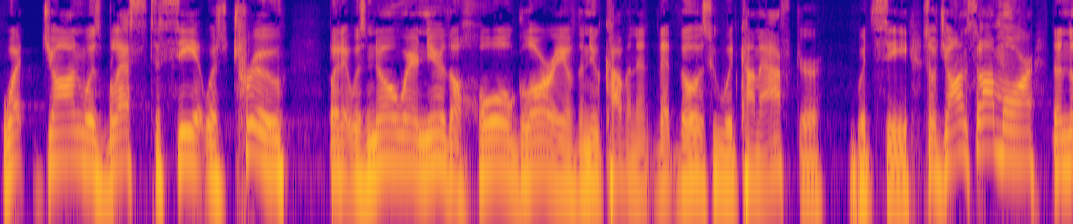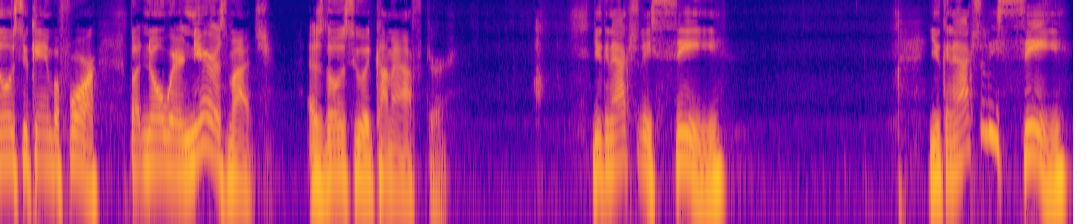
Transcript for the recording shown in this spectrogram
what John was blessed to see, it was true, but it was nowhere near the whole glory of the new covenant that those who would come after would see. So John saw more than those who came before, but nowhere near as much as those who had come after. You can actually see, you can actually see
